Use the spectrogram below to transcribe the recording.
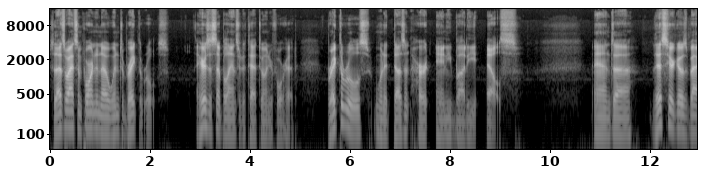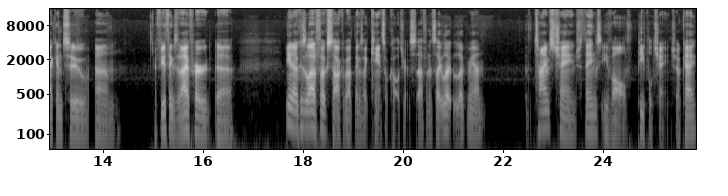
So that's why it's important to know when to break the rules. Here's a simple answer to tattoo on your forehead. Break the rules when it doesn't hurt anybody else. And uh, this here goes back into um, a few things that I've heard. Uh, you know, because a lot of folks talk about things like cancel culture and stuff, and it's like, look, look, man, times change, things evolve, people change. Okay,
